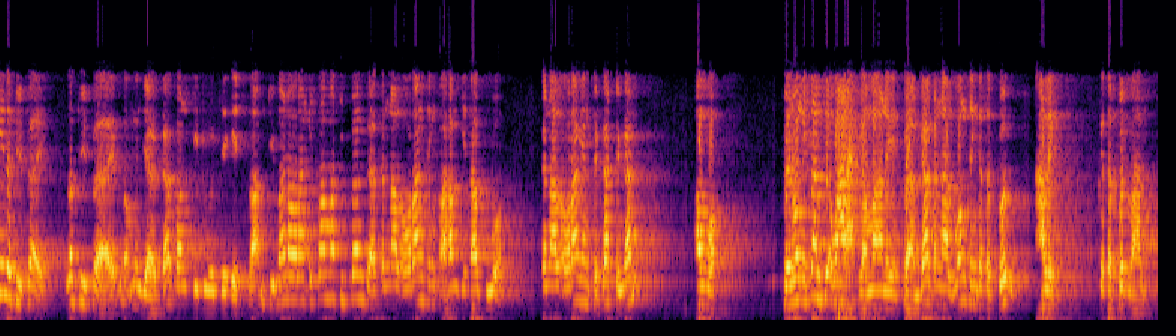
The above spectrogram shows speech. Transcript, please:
ini lebih baik, lebih baik untuk menjaga konstitusi Islam, di mana orang Islam masih bangga kenal orang yang paham kita buah, kenal orang yang dekat dengan Allah. Ben wong Islam cek waras, gak mana bangga kenal wong sing ketebut alim, ketebut wali.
